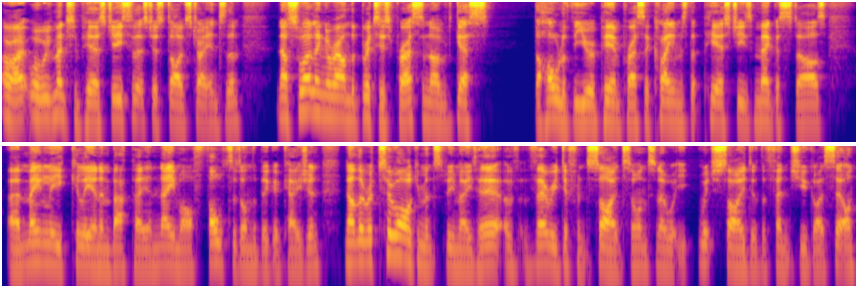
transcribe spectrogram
All right, well we've mentioned PSG, so let's just dive straight into them. Now, swirling around the British press, and I would guess the whole of the European press, are claims that PSG's megastars uh, mainly Kylian Mbappe and Neymar faltered on the big occasion. Now, there are two arguments to be made here of very different sides. So I want to know you, which side of the fence you guys sit on.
